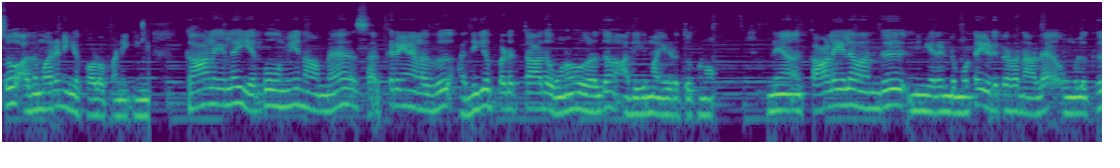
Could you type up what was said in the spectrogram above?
ஸோ அது மாதிரி நீங்கள் ஃபாலோ பண்ணிக்கிங்க. காலையில் எப்போவுமே நாம் சர்க்கரையின் அளவு அதிகப்படுத்தாத உணவுகள் தான் அதிகமாக எடுத்துக்கணும். காலையில் வந்து நீங்கள் ரெண்டு முட்டை எடுக்கிறதுனால உங்களுக்கு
